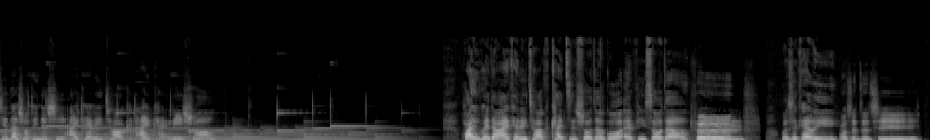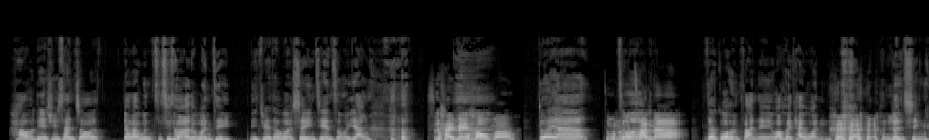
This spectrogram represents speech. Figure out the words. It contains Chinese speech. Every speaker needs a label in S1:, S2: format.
S1: 现在收听的是 i Kelly Talk，艾凯丽说。欢迎回到 i Kelly Talk，凯子说德国 Episode
S2: Fünf，
S1: 我是 Kelly，
S2: 我是子琪。
S1: 好，连续三周要来问子琪同样的问题，你觉得我声音今天怎么样？
S2: 是还没好吗？
S1: 对呀，
S2: 怎么那么惨啊？
S1: 德国很烦呢，我要回台湾，很任性。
